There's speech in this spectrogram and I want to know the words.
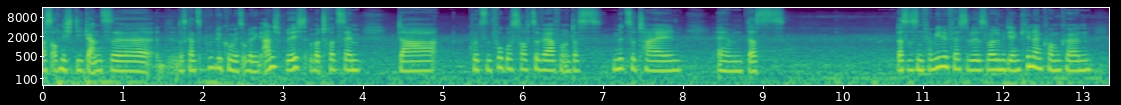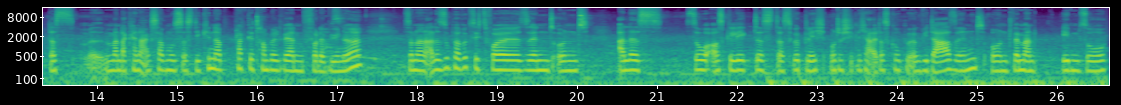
was auch nicht die ganze, das ganze Publikum jetzt unbedingt anspricht, aber trotzdem da kurz einen Fokus drauf zu werfen und das mitzuteilen, ähm, dass, dass es ein Familienfestival ist, Leute mit ihren Kindern kommen können, dass äh, man da keine Angst haben muss, dass die Kinder plattgetrampelt werden vor der Bühne, sondern alle super rücksichtsvoll sind und alles so ausgelegt ist, dass wirklich unterschiedliche Altersgruppen irgendwie da sind. Und wenn man eben so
